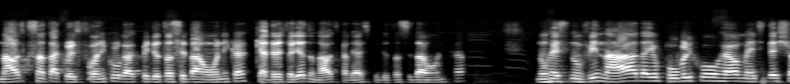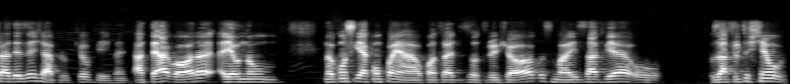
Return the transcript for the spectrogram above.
Náutico Santa Cruz, foi o único lugar que pediu torcida única, que a diretoria do Náutico, aliás, pediu torcida única. Não, não vi nada e o público realmente deixou a desejar, pelo que eu vi, né? Até agora eu não, não consegui acompanhar, ao contrário dos outros jogos, mas havia o, os aflitos tinham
